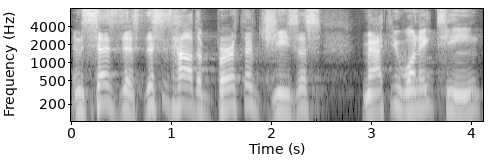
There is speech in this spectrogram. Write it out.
And it says this, this is how the birth of Jesus, Matthew 1:18,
